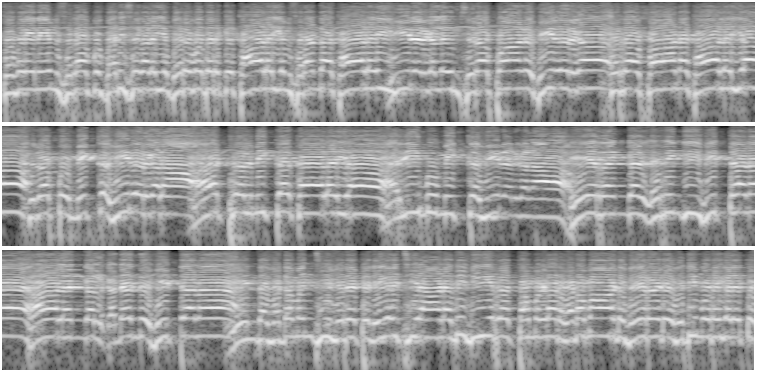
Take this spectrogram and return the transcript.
தொகையினையும் சிறப்பு பரிசுகளையும் பெறுவதற்கு காலையும் சிறந்த காலை. வீரர்களும் சிறப்பான வீரர்கள். சிறப்பான காளையா? சிறப்பு மிக்க வீரர்களா? ஆற்றல் மிக்க காளையா? அறிவு மிக்க வீரர்களா? நேரங்கள் நெருங்கி விட்டன. காலங்கள் கடந்து விட்டன. இந்த வடமஞ்சி விரட்டு நிகழ்ச்சியானது வீர தமிழர் வடமாடு வேறுடைய விதிமுறைகளுக்கு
